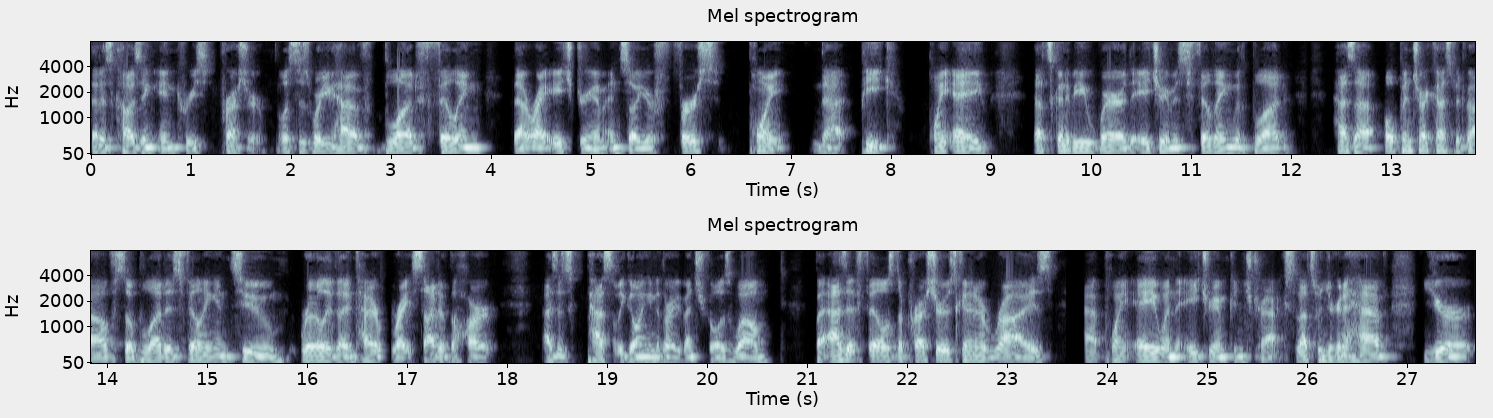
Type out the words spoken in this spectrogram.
that is causing increased pressure? This is where you have blood filling that right atrium. And so your first point, that peak, point A, that's going to be where the atrium is filling with blood has an open tricuspid valve, so blood is filling into really the entire right side of the heart as it's passively going into the right ventricle as well. But as it fills, the pressure is going to rise at point A when the atrium contracts. So that's when you're going to have your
